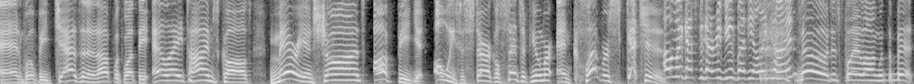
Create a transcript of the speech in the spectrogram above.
and we'll be jazzing it up with what the LA Times calls Mary and Sean's offbeat yet always hysterical sense of humor and clever sketches. Oh my gosh, we got reviewed by the LA Times? No, just play along with the bit.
